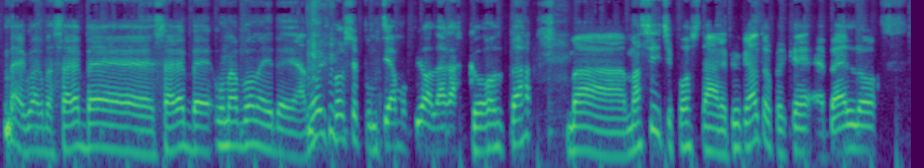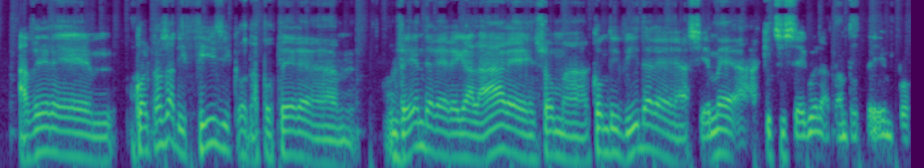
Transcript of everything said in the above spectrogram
Beh, guarda, sarebbe, sarebbe, una buona idea. Noi forse puntiamo più alla raccolta, ma, ma, sì, ci può stare più che altro perché è bello avere mm, qualcosa di fisico da poter um, vendere, regalare, insomma, condividere assieme a chi ci segue da tanto tempo.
